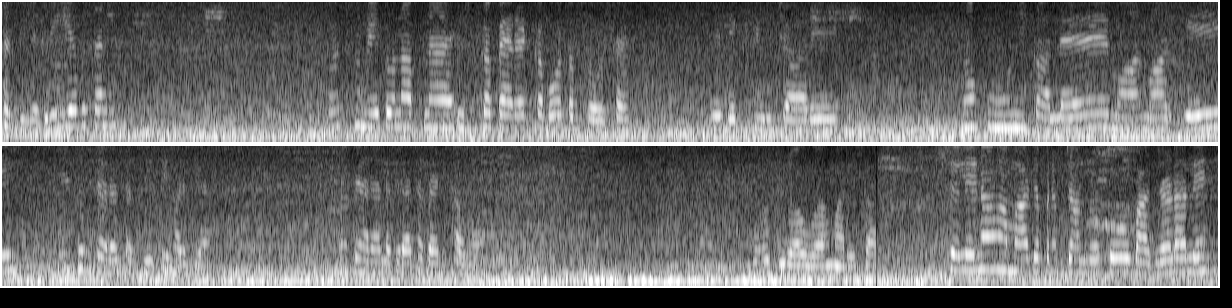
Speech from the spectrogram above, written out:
सर्दी लग रही है, पता नहीं। बस हमें तो ना अपना इसका पैरट का बहुत अफसोस है। ये देखें बेचारे। ना खून निकाला मार मार के। ये तो बेचारा सर्दी से मर गया। इतना प्यारा लग रहा था, बैठा हुआ। बहुत बुरा हुआ हमारे साथ। चले ना, हम आज अपने जानवरों को बाजरा डालें।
